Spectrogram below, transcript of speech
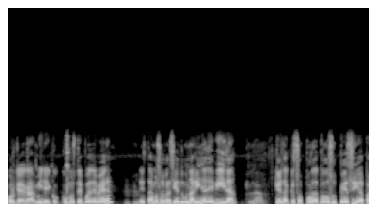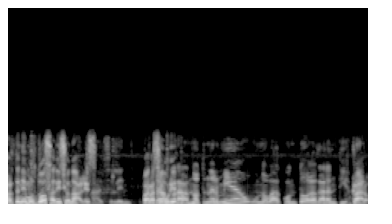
Porque acá, mire, como usted puede ver, uh -huh. estamos ofreciendo una línea de vida, claro. que es la que soporta todo su peso y aparte tenemos dos adicionales. Ah, excelente. Para, o sea, seguridad. para no tener miedo, uno va con toda garantía. Claro,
